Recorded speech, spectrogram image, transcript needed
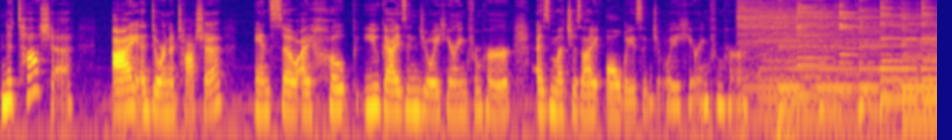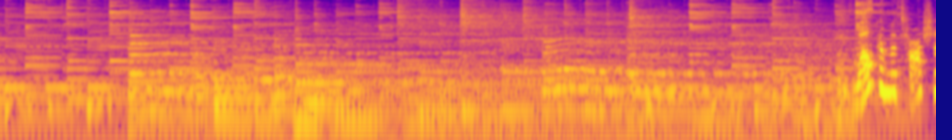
Natasha. I adore Natasha, and so I hope you guys enjoy hearing from her as much as I always enjoy hearing from her. Welcome, Natasha.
